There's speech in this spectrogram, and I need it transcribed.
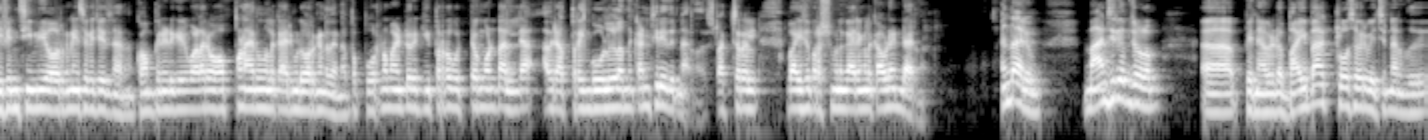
ഡിഫൻസീവ്ലി ഓർഗനൈസ് ഒക്കെ ചെയ്തിട്ടുണ്ടായിരുന്നു. കോമ്പനിയുടെ കീഴിൽ വളരെ ഓപ്പൺ ആയിരുന്നു എന്നുള്ള കാര്യം കൂടി ഓർക്കേണ്ടതാണ്. അപ്പോൾ പൂർണമായിട്ട് ഒരു കീപ്പറുടെ കുറ്റം കൊണ്ടല്ല അവർ അത്രയും ഗോളുകളെന്ന് കൺസിഡർ ചെയ്തിട്ടുണ്ടായിരുന്നത്. സ്ട്രക്ചറൽ വൈസ് പ്രശ്നങ്ങളും കാര്യങ്ങളൊക്കെ അവിടെ ഉണ്ടായിരുന്നു. എന്തായാലും മാൻസിറ്റി സംബന്ധിച്ചോളം പിന്നെ അവരുടെ ബൈബാക്ക് ക്ലോസ് അവർ വെച്ചിട്ടുണ്ടായിരുന്നത്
